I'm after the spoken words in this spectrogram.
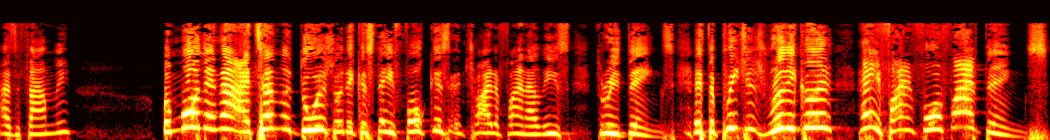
as a family. But more than that, I tell them to do it so they can stay focused and try to find at least three things. If the preaching's really good, hey, find four or five things.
